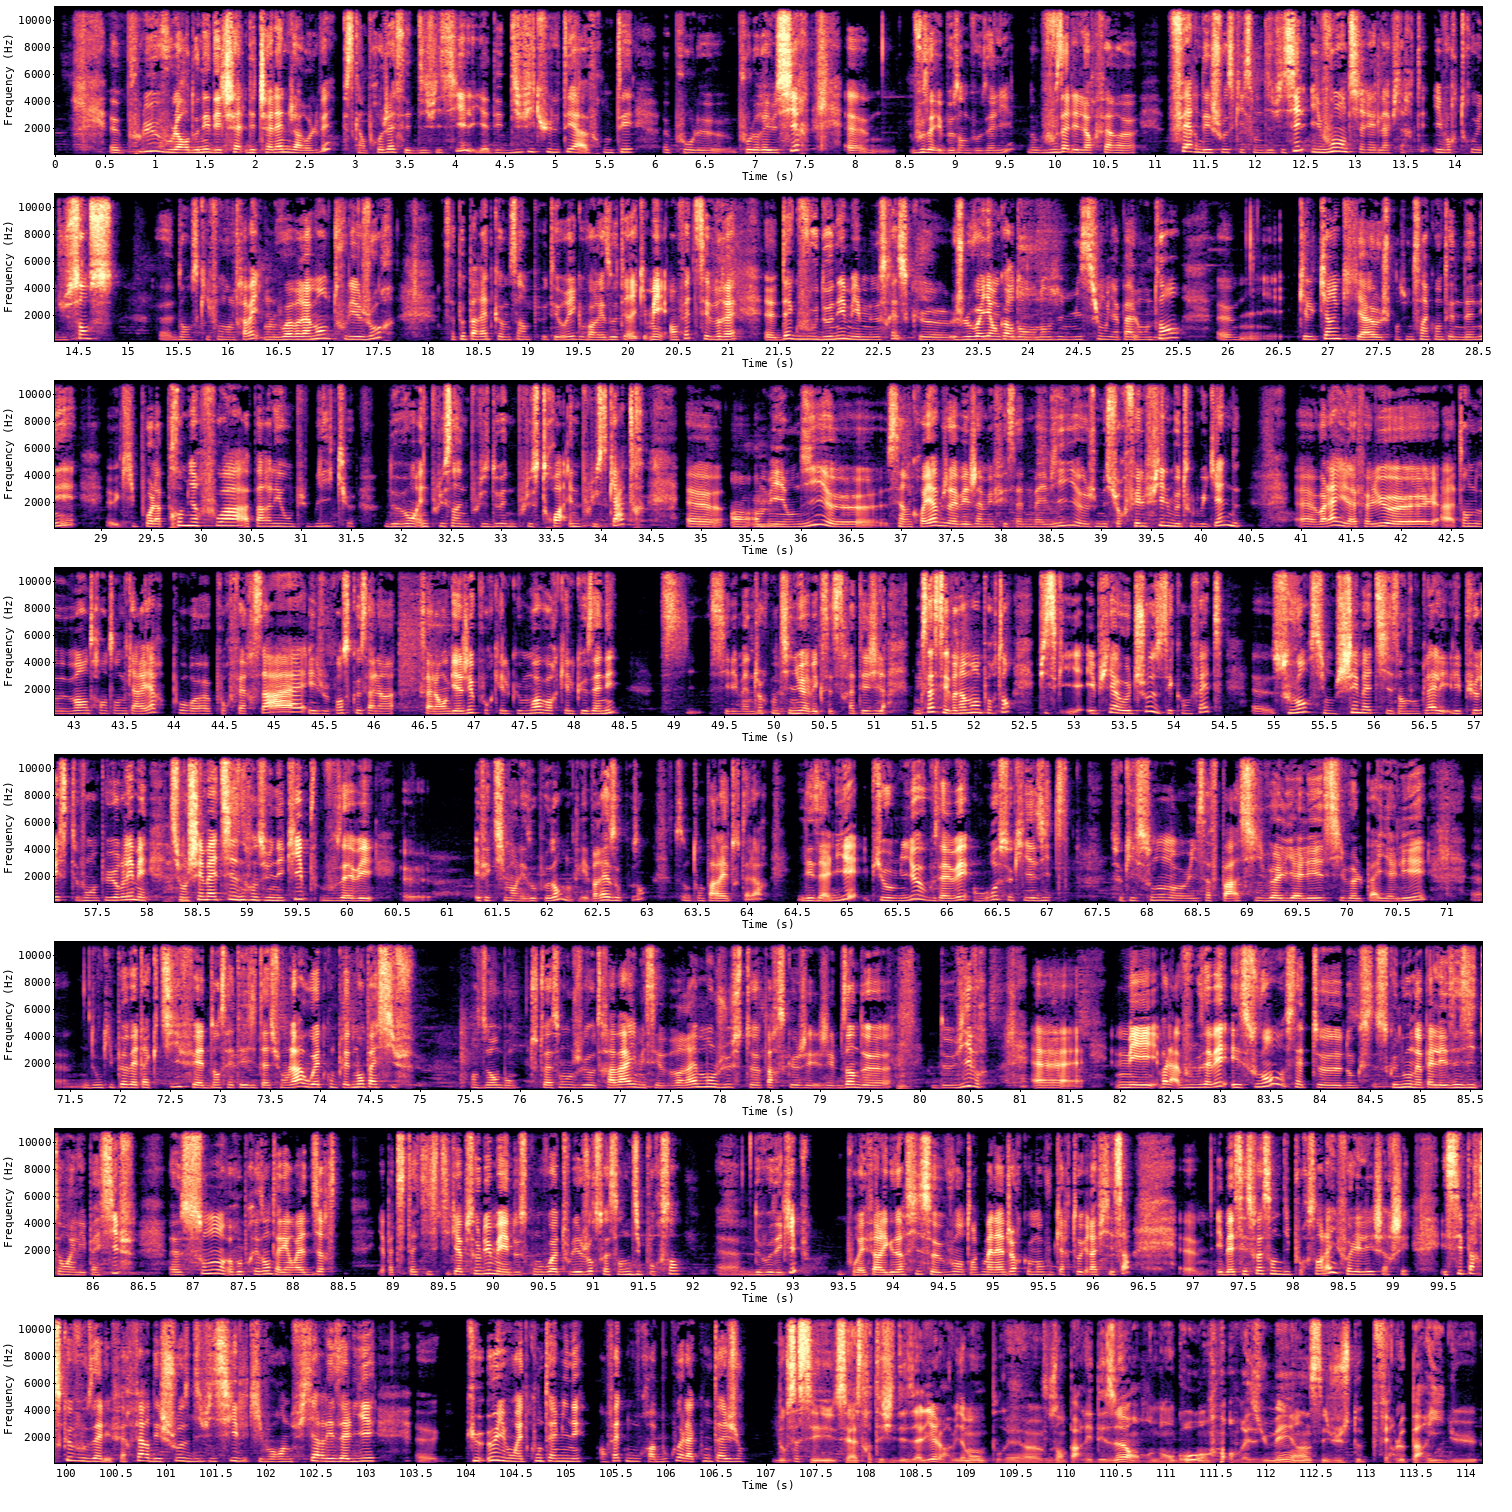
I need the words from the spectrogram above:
plus vous leur donnez des, cha- des challenges à relever, parce qu'un projet c'est difficile, il y a des difficultés à affronter euh, pour le pour le réussir. Euh, vous avez besoin de vos alliés, donc vous allez leur faire euh, faire des choses qui sont difficiles. Ils vont en tirer de la fierté, ils vont retrouver du sens euh, dans ce qu'ils font dans le travail. On le voit vraiment tous les jours. Ça peut paraître comme ça un peu théorique, voire ésotérique, mais en fait c'est vrai. Euh, dès que vous vous donnez, mais ne serait-ce que, je le voyais encore dans, dans une mission il y a pas longtemps, euh, quelqu'un qui a, je pense, une cinquantaine d'années, euh, qui pour la première fois a parlé en public devant N plus 1, N plus 2, N plus 3, N plus 4, euh, en, en m'ayant dit, euh, c'est incroyable, j'avais jamais fait ça de ma vie, je me suis refait le film tout le week-end. Voilà, il a fallu attendre 20, 30 ans de carrière pour, pour faire ça, et je pense que ça l'a engagé pour quelques mois, voire quelques années. Si, si les managers continuent avec cette stratégie-là. Donc ça, c'est vraiment important. Puisque, et puis, il y a autre chose, c'est qu'en fait, euh, souvent, si on schématise, hein, donc là, les, les puristes vont un peu hurler, mais si on schématise dans une équipe, vous avez euh, effectivement les opposants, donc les vrais opposants, ce dont on parlait tout à l'heure, les alliés, et puis au milieu, vous avez en gros ceux qui hésitent. Ceux qui sont, euh, ils savent pas s'ils veulent y aller, s'ils veulent pas y aller. Euh, donc ils peuvent être actifs et être dans cette hésitation-là, ou être complètement passifs en se disant bon, de toute façon, je vais au travail, mais c'est vraiment juste parce que j'ai j'ai besoin de de vivre. Euh, mais voilà, vous avez et souvent cette euh, donc ce que nous on appelle les hésitants et les passifs euh, sont représentent, allez, on va dire, il y a pas de statistiques absolues, mais de ce qu'on voit tous les jours, 70% euh, de vos équipes. Vous pourrez faire l'exercice vous en tant que manager, comment vous cartographiez ça. Euh, et ben ces 70% là, il faut aller les chercher. Et c'est parce que vous allez faire faire des choses difficiles qui vont rendre fiers les alliés. Euh, que eux ils vont être contaminés. En fait, on croit beaucoup à la contagion. Donc ça c'est la stratégie des alliés. Alors évidemment on pourrait euh, vous en parler des heures. En, gros, en, résumé, hein, c'est juste faire le pari du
